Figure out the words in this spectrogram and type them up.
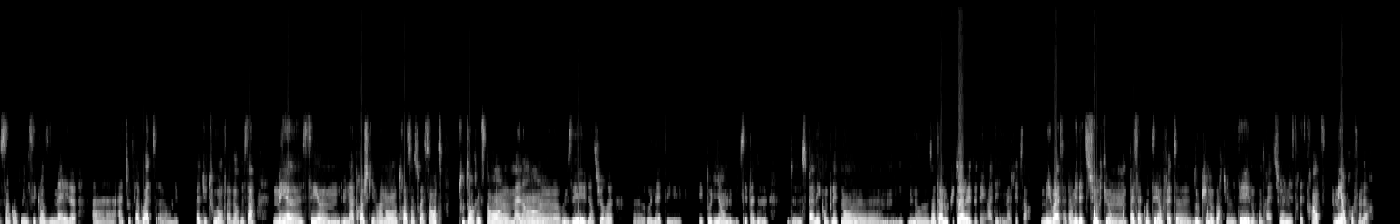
50 000 séquences d'emails à, à toute la boîte. on n'est pas du tout en faveur de ça, mais c'est une approche qui est vraiment 360, tout en restant malin, rusé et bien sûr honnête et, et poli. Hein. Le but c'est pas de de spammer complètement euh, nos interlocuteurs et de dégrader l'image des psars. Mais voilà, ça permet d'être sûr qu'on passe à côté en fait euh, d'aucune opportunité et donc on travaille sur une liste restreinte, mais en profondeur.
